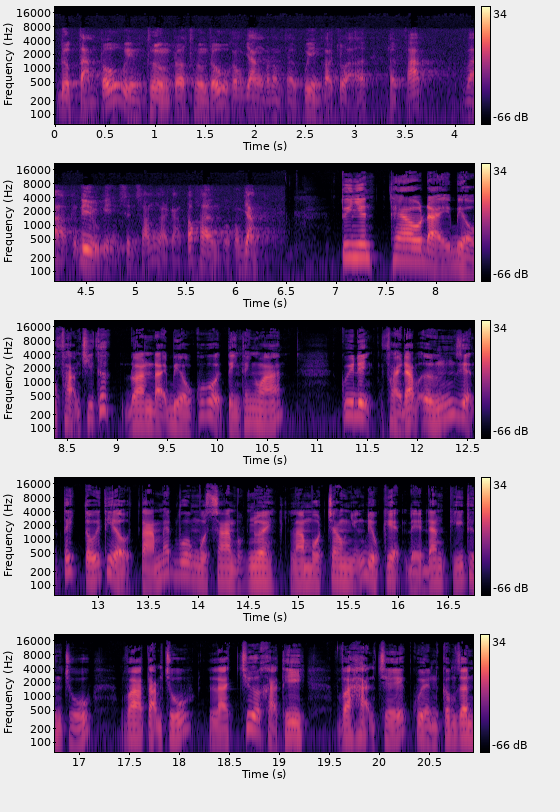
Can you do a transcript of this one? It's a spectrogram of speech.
được tạm trú quyền thường thường trú của công dân và đồng thời quyền có chỗ ở hợp pháp và cái điều kiện sinh sống ngày càng tốt hơn của công dân. Tuy nhiên, theo đại biểu Phạm Trí Thức, đoàn đại biểu Quốc hội tỉnh Thanh Hóa, quy định phải đáp ứng diện tích tối thiểu 8 mét vuông một sàn một người là một trong những điều kiện để đăng ký thường trú và tạm trú là chưa khả thi và hạn chế quyền công dân.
